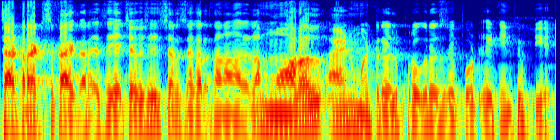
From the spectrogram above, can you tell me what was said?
चार्टर ट्रॅकचं काय करायचं? याच्याविषयी चर्चा करताना आलेला moral and material progress report eighteen fifty eight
